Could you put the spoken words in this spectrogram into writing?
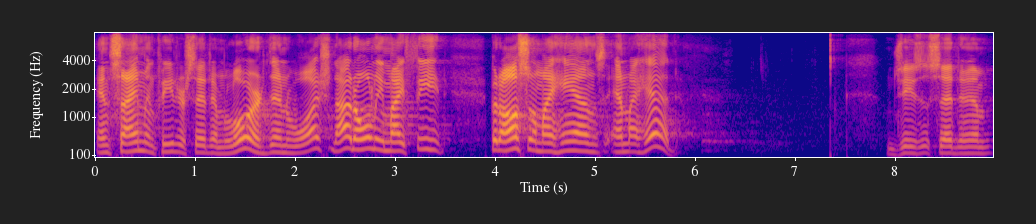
And Simon Peter said to him, Lord, then wash not only my feet, but also my hands and my head. Jesus said to him,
